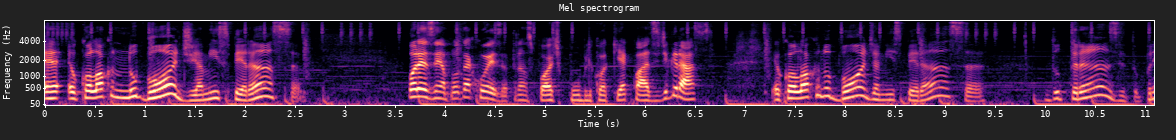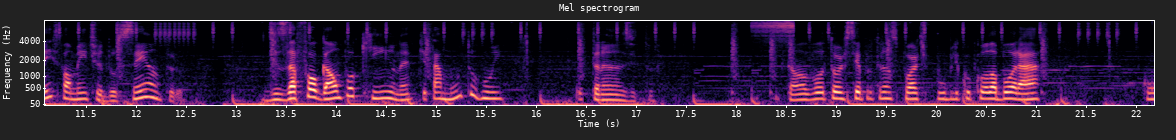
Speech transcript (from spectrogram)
é, eu coloco no bonde a minha esperança. Por exemplo, outra coisa, transporte público aqui é quase de graça. Eu coloco no bonde a minha esperança do trânsito, principalmente do centro, desafogar um pouquinho, né? Porque tá muito ruim o trânsito. Então eu vou torcer para o transporte público colaborar com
